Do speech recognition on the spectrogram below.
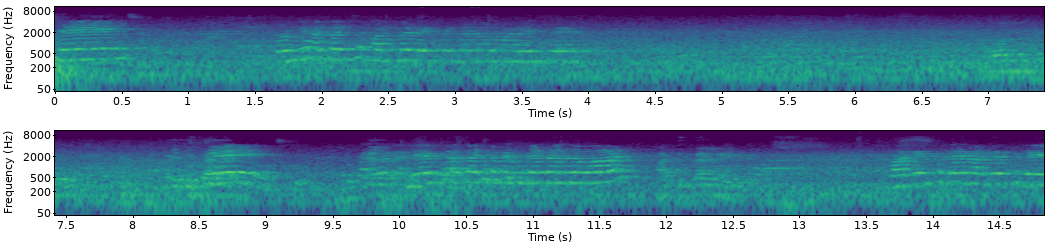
चेंज दोन्ही हाताचे मनगट एकमेकांवर मारायचे चेंज लेफ्ट हाताच्या मनगटाजवळ मागे पुढे मागे पुढे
